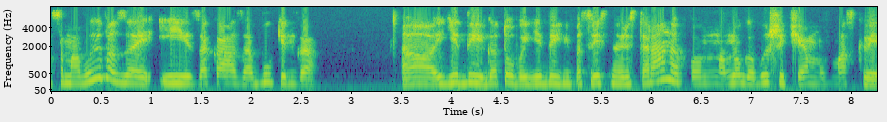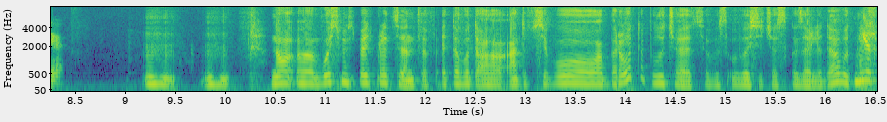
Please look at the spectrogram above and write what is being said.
самовывоза и заказа, букинга еды, готовой еды непосредственно в ресторанах, он намного выше, чем в Москве. Угу. Угу. Но 85% э, это вот а, от всего оборота получается, вы, вы сейчас сказали, да? Вот нет,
